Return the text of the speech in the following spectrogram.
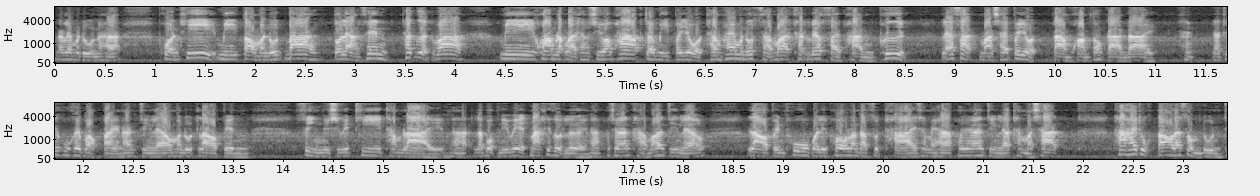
นักเรียนมาดูนะฮะผลที่มีต่อมนุษย์บ้าง ตัวอย่างเช่น ถ้าเกิดว่ามีความหลากหลายทางชีวภาพ จะมีประโยชน์ทำให้มนุษย์สามารถคัดเลือกสายพันธุ์พืช และสัตว์มาใช้ประโยชน์ตามความต้องการได้ อย่างที่ครูเคยบอกไปนะจริงแล้วมนุษย์เราเป็นสิ่งมีชีวิตที่ทำลายนะระบบนิเวศมากที่สุดเลยนะเพราะฉะนั้นถามว่าจริงๆแล้ว เราเป็นผู้บริโภคลำดับสุดท้ายใช่ไหมฮะเพราะฉะนั้นจริงๆแล้วธรรมชาติ ถ้าให้ถูกต้องและสมดุลจ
